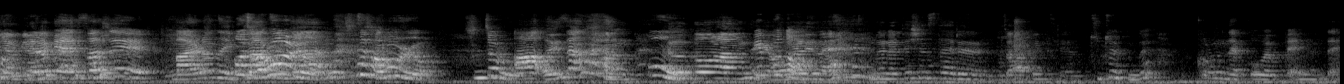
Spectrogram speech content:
미안 미안. 이렇게 사실 말로는 어잘 입자지만 어울려. 진짜 잘 어울려. 진짜로. 아 의상랑 어. 그거랑 되게 예쁘다. 어울리네. 오늘의 패션 스타일은 모자가 포인트예요. 진짜 예쁜데? 그럼 내거왜 뺐는데?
